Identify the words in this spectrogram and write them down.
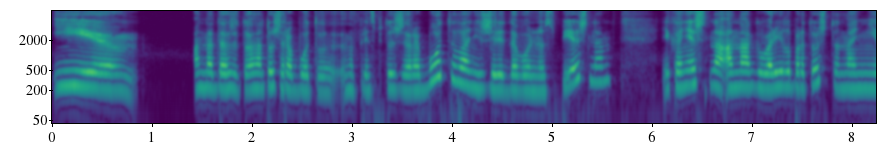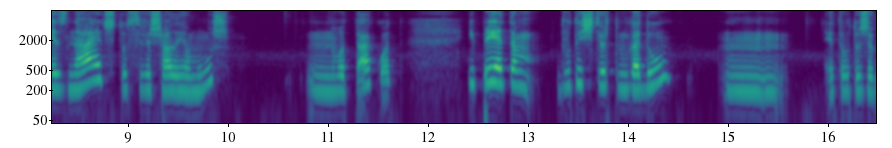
и она даже, она тоже работала, она, в принципе, тоже работала, они жили довольно успешно. И, конечно, она говорила про то, что она не знает, что совершал ее муж. Вот так вот. И при этом в 2004 году, это вот уже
